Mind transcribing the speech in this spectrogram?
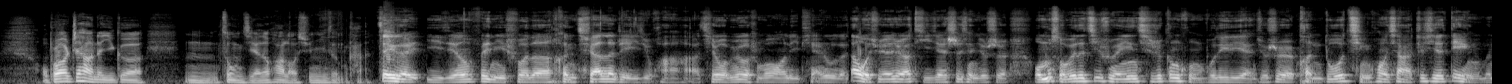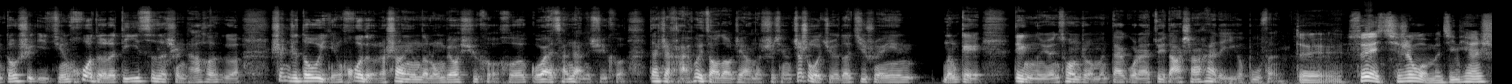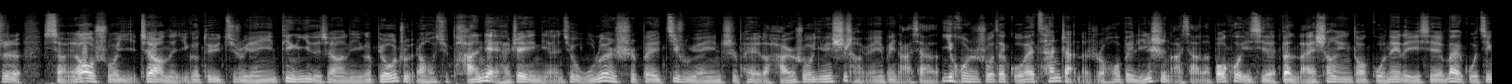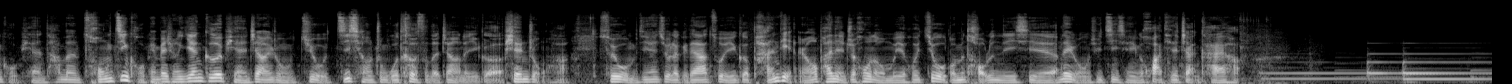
我不知道这样的一个。嗯，总结的话，老徐你怎么看？这个已经被你说的很圈了这一句话哈，其实我没有什么往里填入的。但我觉得要提一件事情，就是我们所谓的技术原因，其实更恐怖的一点就是，很多情况下这些电影们都是已经获得了第一次的审查合格，甚至都已经获得了上映的龙标许可和国外参展的许可，但是还会遭到这样的事情，这是我觉得技术原因。能给电影原创者们带过来最大伤害的一个部分。对，所以其实我们今天是想要说，以这样的一个对于技术原因定义的这样的一个标准，然后去盘点一下这一年，就无论是被技术原因支配的，还是说因为市场原因被拿下的，亦或是说在国外参展的时候被临时拿下的，包括一些本来上映到国内的一些外国进口片，他们从进口片变成阉割片这样一种具有极强中国特色的这样的一个片种哈。所以我们今天就来给大家做一个盘点，然后盘点之后呢，我们也会就我们讨论的一些内容去进行一个话题的展开哈。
